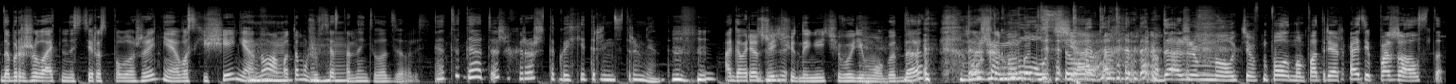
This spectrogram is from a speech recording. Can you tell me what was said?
доброжелательности, расположения, восхищения, ну а потом уже все мгм. остальные дела делались. Это, да, тоже хороший такой хитрый инструмент. А говорят, женщины ничего не могут, да? Даже молча. Даже молча в полном патриархате, пожалуйста.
